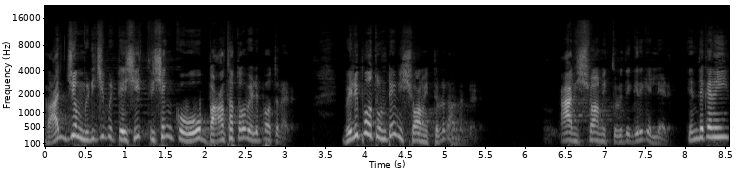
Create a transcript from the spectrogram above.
రాజ్యం విడిచిపెట్టేసి త్రిశంకువు బాధతో వెళ్ళిపోతున్నాడు. వెళ్ళిపోతుంటే విశ్వామిత్రుడు కనబడ్డాడు ఆ విశ్వామిత్రుడి దగ్గరికి వెళ్ళాడు. ఎందుకని?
